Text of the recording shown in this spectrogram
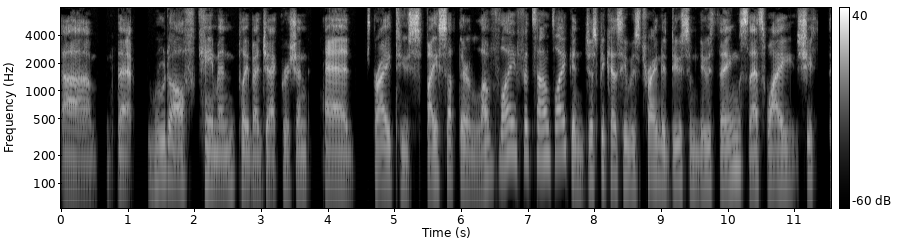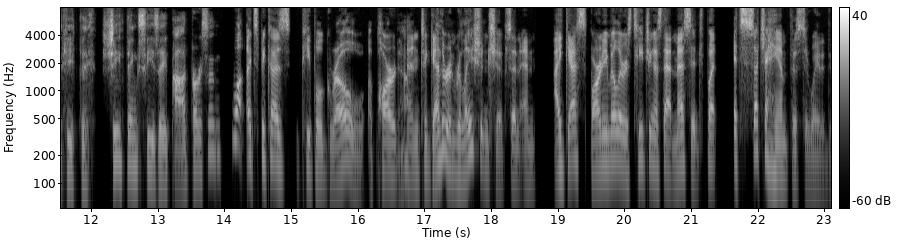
um, that Rudolph Kamen, played by Jack Kruschen, had tried to spice up their love life, it sounds like. And just because he was trying to do some new things, that's why she, he, th- she thinks he's a pod person. Well, it's because people grow apart Yeah. and together in relationships. And, and I guess Barney Miller is teaching us that message, but it's such a ham fisted way to do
